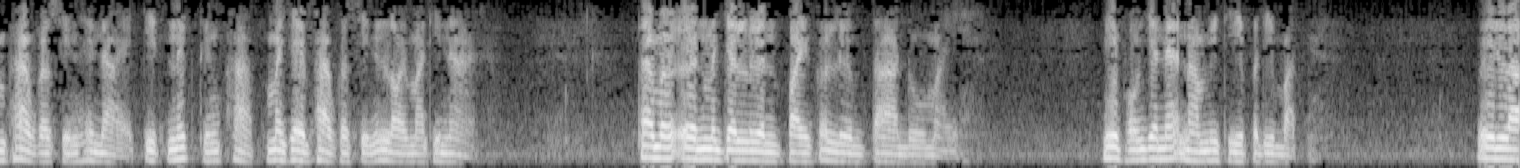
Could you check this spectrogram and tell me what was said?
ำภาพกสินให้ได้ จิตนึกถึงภาพไม่ใช่ภาพกสินลอยมาที่หน้า ถ้าบังเอิญมันจะเลือนไปก็ลืมตาดูใหม่ นี่ผมจะแนะนำวิธีปฏิบัติ เวลา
